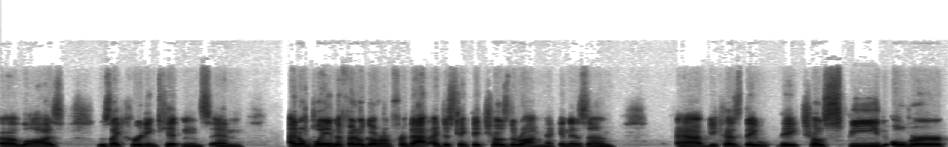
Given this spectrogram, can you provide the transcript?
uh, laws, it was like herding kittens and I don't blame the federal government for that. I just think they chose the wrong mechanism uh, because they they chose speed over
